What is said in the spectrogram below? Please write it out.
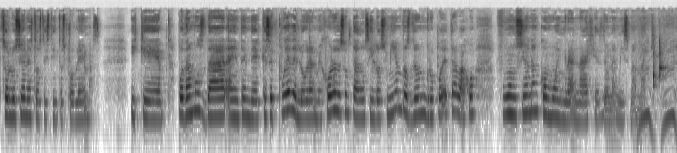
solución a estos distintos problemas y que podamos dar a entender que se puede lograr mejores resultados si los miembros de un grupo de trabajo funcionan como engranajes de una misma máquina.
